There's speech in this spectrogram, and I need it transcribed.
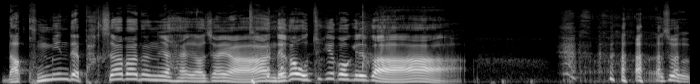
나 국민대 박사 받은 여- 여자야. 내가 어떻게 거길 가? 그래서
